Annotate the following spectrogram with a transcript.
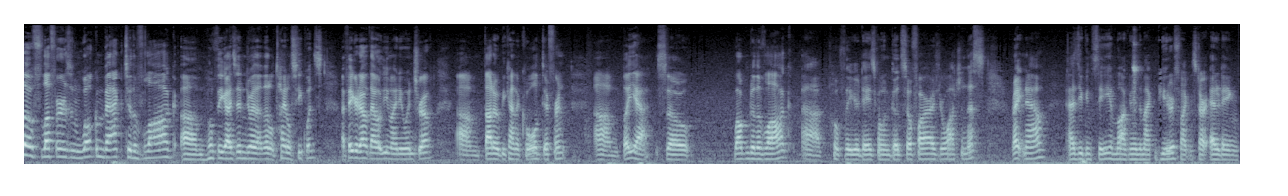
Hello Fluffers and welcome back to the vlog. Um, hopefully you guys did enjoy that little title sequence. I figured out that would be my new intro. Um, thought it would be kind of cool, different. Um, but yeah, so welcome to the vlog. Uh, hopefully your day's going good so far as you're watching this. Right now, as you can see, I'm logging into my computer so I can start editing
